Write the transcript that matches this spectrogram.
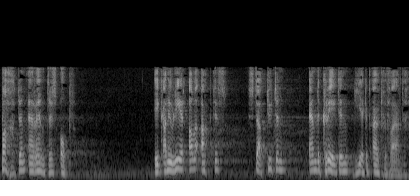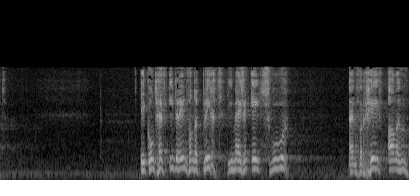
pachten en rentes op. Ik annuleer alle actes, statuten en decreten die ik heb uitgevaardigd. Ik onthef iedereen van de plicht die mij zijn eed zwoer... en vergeef allen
